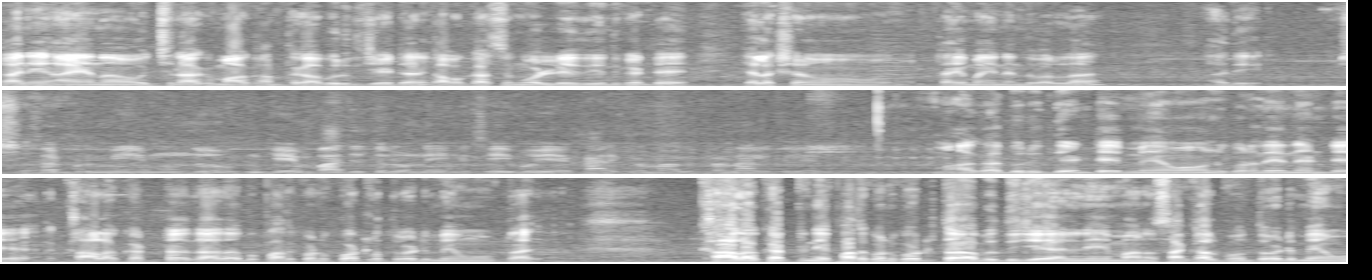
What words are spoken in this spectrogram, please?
కానీ ఆయన వచ్చినాక మాకు అంతగా అభివృద్ధి చేయడానికి అవకాశం కూడా లేదు. ఎందుకంటే ఎలక్షన్ టైం అయినందువల్ల అది. సార్ ఇప్పుడు మీ ముందు ఇంకేం బాధ్యతలు ఉన్నాయి? ఇంకా చేయబోయే కార్యక్రమాలు ప్రణాళికలు మాకు అభివృద్ధి అంటే మేము అనుకున్నది ఏంటంటే కాలకట్ట దాదాపు పదకొండు కోట్లతోటి మేము కాలకట్టని పదకొండు కోట్లతో అభివృద్ధి చేయాలని మన సంకల్పంతో మేము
